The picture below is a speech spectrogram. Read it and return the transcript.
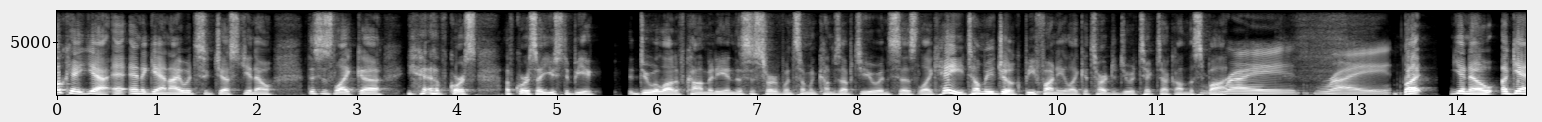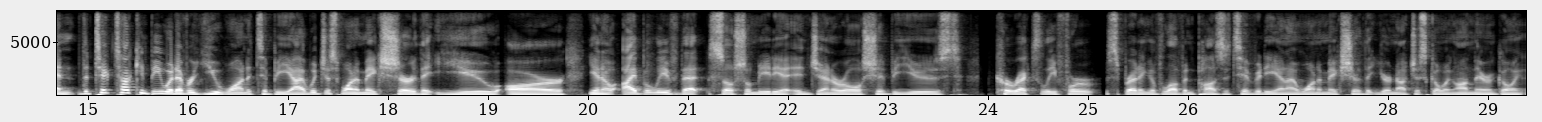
Okay, yeah, and, and again, I would suggest, you know, this is like uh yeah, of course, of course I used to be a do a lot of comedy and this is sort of when someone comes up to you and says like, "Hey, tell me a joke, be funny." Like it's hard to do a TikTok on the spot. Right. Right. But you know, again, the TikTok can be whatever you want it to be. I would just want to make sure that you are, you know, I believe that social media in general should be used correctly for spreading of love and positivity. And I want to make sure that you're not just going on there and going,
